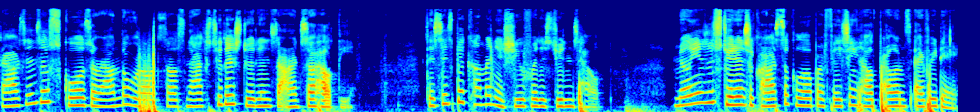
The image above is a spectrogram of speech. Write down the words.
Thousands of schools around the world sell snacks to their students that aren't so healthy. This has become an issue for the students' health. Millions of students across the globe are facing health problems every day.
